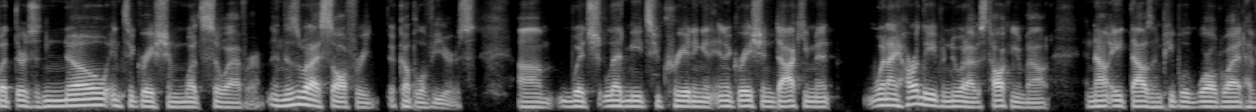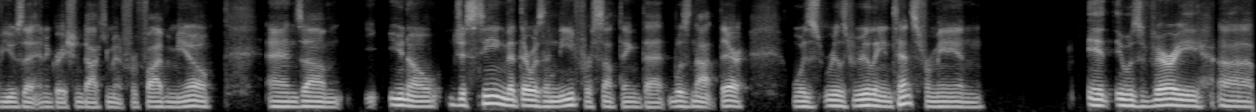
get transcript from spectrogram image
but there's no integration whatsoever. And this is what I saw for a couple of years, um, which led me to creating an integration document when I hardly even knew what I was talking about. And now 8,000 people worldwide have used that integration document for 5MEO. And, um, you know, just seeing that there was a need for something that was not there was really, really intense for me. And it it was very uh,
